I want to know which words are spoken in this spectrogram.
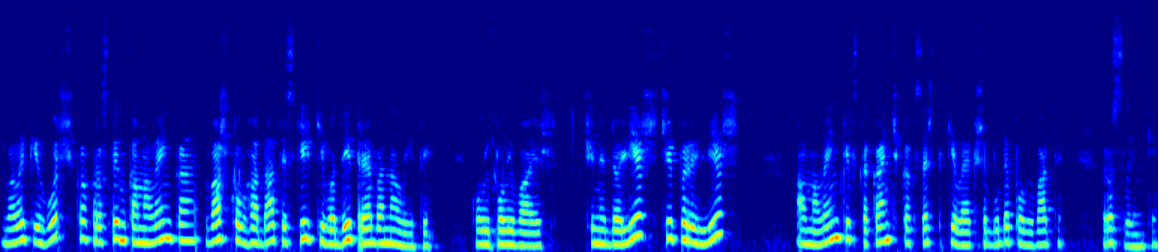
В великих горщиках рослинка маленька, важко вгадати, скільки води треба налити, коли поливаєш. Чи не долєш, чи перелєш, а в маленьких стаканчиках все ж таки легше буде поливати рослинки.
